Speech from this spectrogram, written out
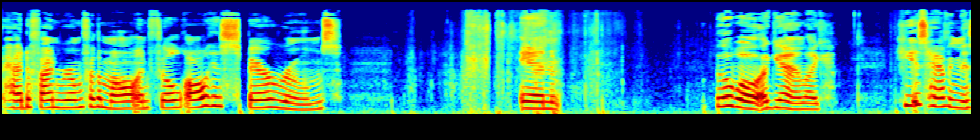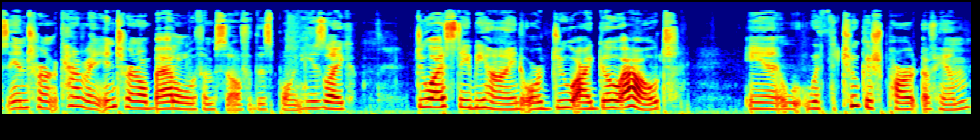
had to find room for them all and fill all his spare rooms. And Bilbo again, like he is having this internal kind of an internal battle with himself at this point. He's like, do I stay behind or do I go out? And with the Tookish part of him,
